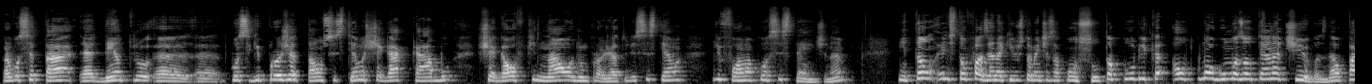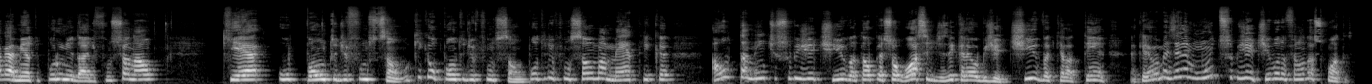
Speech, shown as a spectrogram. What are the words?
para você estar tá, é, dentro, é, é, conseguir projetar um sistema, chegar a cabo, chegar ao final de um projeto de sistema de forma consistente. Né? Então, eles estão fazendo aqui justamente essa consulta pública com algumas alternativas. Né? O pagamento por unidade funcional, que é o ponto de função. O que é o ponto de função? O ponto de função é uma métrica altamente subjetiva. Tal pessoa gosta de dizer que ela é objetiva, que ela tem aquele, mas ela é muito subjetiva no final das contas.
